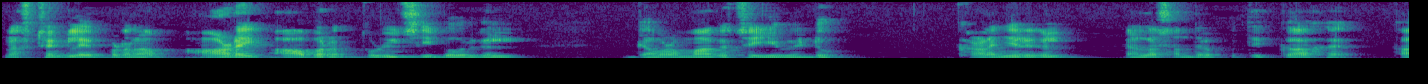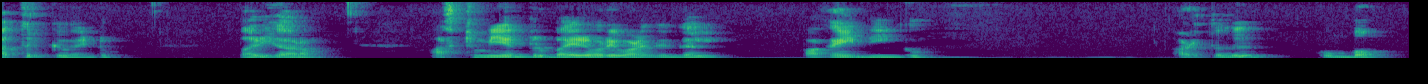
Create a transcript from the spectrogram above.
நஷ்டங்கள் ஏற்படலாம். ஆடை ஆபரண தொழில் செய்பவர்கள் கவனமாக செய்ய வேண்டும். கலைஞர்கள் நல்ல சந்தர்ப்பத்திற்காக காத்திருக்க வேண்டும். பரிகாரம். அஷ்டமி என்று பைரவரை வழங்குங்கள் பகை நீங்கும். அடுத்தது கும்பம்.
